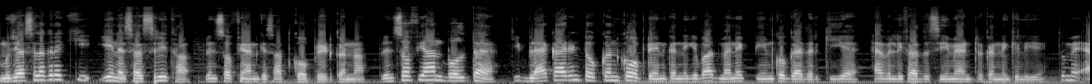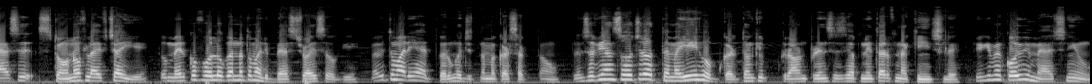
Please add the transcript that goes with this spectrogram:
मुझे ऐसा लग रहा है कि ये नेसेसरी था प्रिंस ऑफ़ यान के साथ कोऑपरेट करना। प्रिंस ऑफ़ यान बोलता है कि ब्लैक आयरन टोकन को ऑप्टेन करने के बाद मैंने एक टीम को गैदर की है हेवनली फेदर सी में एंटर करने के लिए। तुम्हें ऐसे स्टोन ऑफ़ लाइफ चाहिए तो मेरे को फॉलो करना तुम्हारी बेस्ट चॉइस होगी। मैं भी तुम्हारी हेल्प करूँगा जितना मैं कर सकता हूँ। प्रिंस ऑफ़ सोच रहा होता है, मैं यही होप करता हूँ कि क्राउन प्रिंस इसे अपनी तरफ़ न खींच ले, क्योंकि मैं कोई भी मैच नहीं हूँ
